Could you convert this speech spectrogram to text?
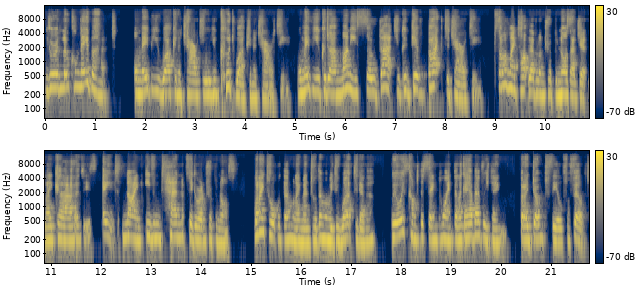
your local neighborhood. Or maybe you work in a charity or you could work in a charity. Or maybe you could earn money so that you could give back to charity. Some of my top level entrepreneurs, Ajit, like uh, eight, nine, even 10 figure entrepreneurs. When I talk with them, when I mentor them, when we do work together, we always come to the same point. They're like, I have everything, but I don't feel fulfilled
